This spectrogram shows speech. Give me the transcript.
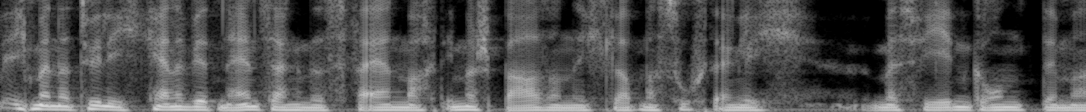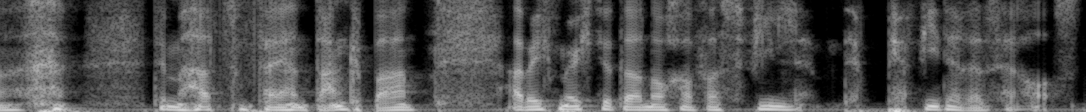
ich meine natürlich, keiner wird Nein sagen, das Feiern macht immer Spaß und ich glaube, man sucht eigentlich, man ist für jeden Grund, den man, den man hat zum Feiern dankbar. Aber ich möchte da noch auf was viel perfideres heraus.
